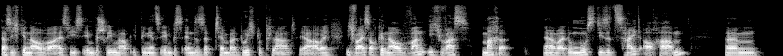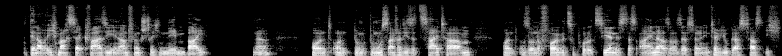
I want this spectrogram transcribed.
dass ich genau weiß, wie ich es eben beschrieben habe. Ich bin jetzt eben bis Ende September durchgeplant, ja, aber ich weiß auch genau, wann ich was mache. Ja, weil du musst diese Zeit auch haben. Ähm, denn auch ich mache es ja quasi in Anführungsstrichen nebenbei. Ne? Und, und du, du musst einfach diese Zeit haben. Und so eine Folge zu produzieren ist das eine. Also selbst wenn du einen Interviewgast hast, ich,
